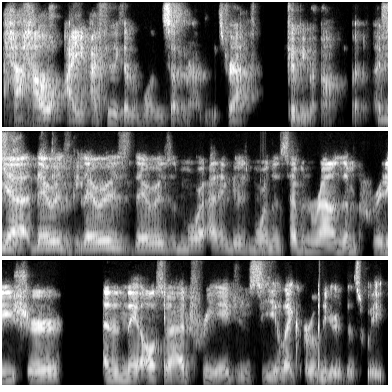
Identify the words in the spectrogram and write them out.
how, I, I feel like there were more than seven rounds in this draft. Could be wrong, but yeah, there was there was there was more. I think there was more than seven rounds. I'm pretty sure. And then they also had free agency like earlier this week.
